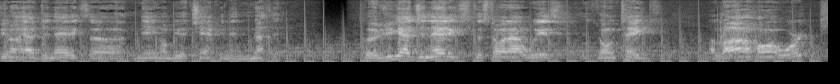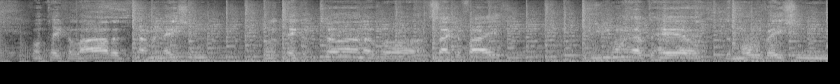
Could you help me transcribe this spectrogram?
If you don't have genetics, uh, you ain't gonna be a champion in nothing. So if you got genetics to start out with, it's gonna take a lot of hard work. It's gonna take a lot of determination. It's gonna take a ton of uh, sacrifice. You're gonna have to have the motivation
